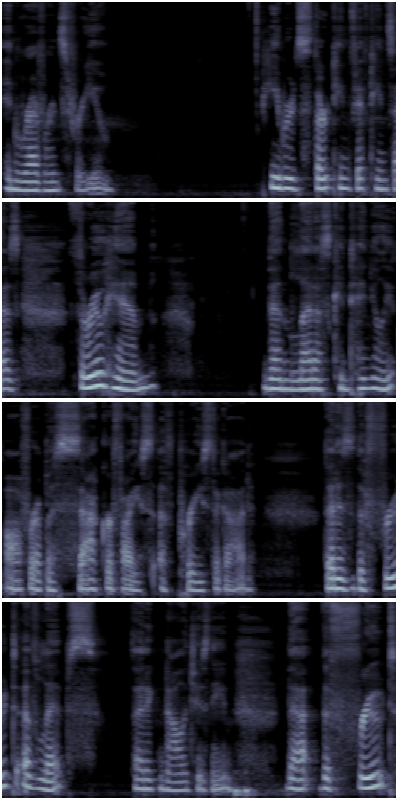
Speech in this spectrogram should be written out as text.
in reverence for you. Hebrews 13 15 says, Through him, then let us continually offer up a sacrifice of praise to God. That is the fruit of lips that acknowledge his name. That the fruit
